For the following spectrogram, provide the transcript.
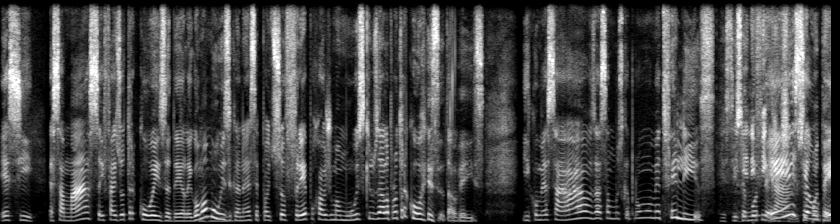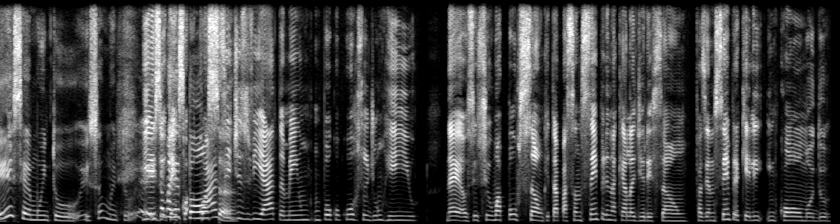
esse essa massa e faz outra coisa dela. É igual uma música, né? Você pode sofrer por causa de uma música e usá-la para outra coisa, talvez. E começar a usar essa música para um momento feliz. Ressignificar. potente. Esse Isso é é, um, potente. esse é muito. Isso é muito. E isso é uma qua- resposta. Quase desviar também um, um pouco o curso de um rio. Né? Se, se uma pulsão que está passando sempre naquela direção, fazendo sempre aquele incômodo,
